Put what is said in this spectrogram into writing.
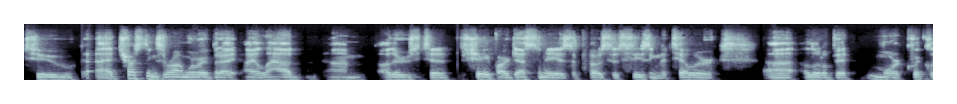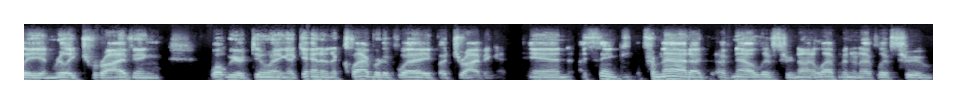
too uh, trusting is the wrong word, but I, I allowed um, others to shape our destiny as opposed to seizing the tiller uh, a little bit more quickly and really driving what we were doing again in a collaborative way, but driving it. And I think from that, I've, I've now lived through 9 11 and I've lived through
